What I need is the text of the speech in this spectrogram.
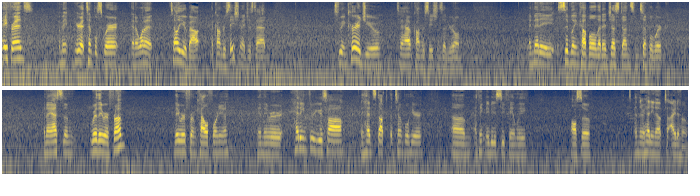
Hey, friends. I'm here at Temple Square, and I want to tell you about a conversation I just had to encourage you to have conversations of your own. I met a sibling couple that had just done some temple work, and I asked them where they were from. They were from California, and they were heading through Utah. They had stopped at the temple here, um, I think maybe to see family also, and they're heading up to Idaho.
